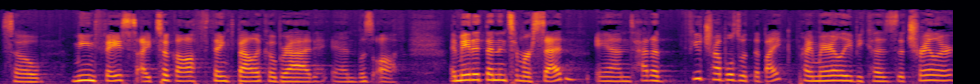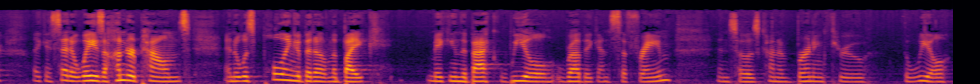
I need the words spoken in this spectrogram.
So mean face, I took off, thanked Ballico Brad, and was off. I made it then into Merced and had a few troubles with the bike, primarily because the trailer, like I said, it weighs 100 pounds, and it was pulling a bit on the bike, making the back wheel rub against the frame, and so it was kind of burning through the wheel.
